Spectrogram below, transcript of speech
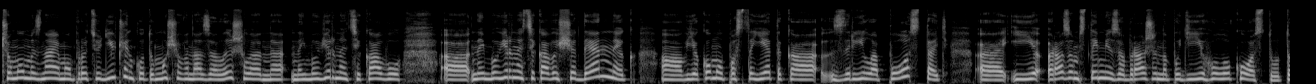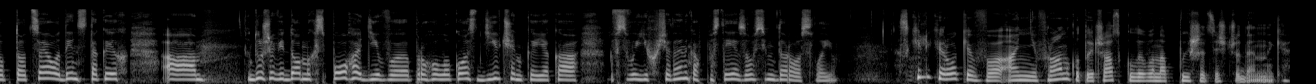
Чому ми знаємо про цю дівчинку? Тому що вона залишила неймовірно цікаву, неймовірно цікавий щоденник, в якому постає така зріла постать, і разом з тим і зображено події Голокосту. Тобто, це один з таких. Дуже відомих спогадів е, про голокост дівчинки, яка в своїх щоденниках постає зовсім дорослою. Скільки років Анні Франк у той час, коли вона пише ці щоденники?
